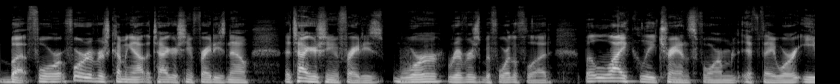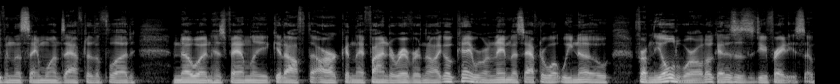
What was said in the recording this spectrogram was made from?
But four four rivers coming out, the Tigris and Euphrates. Now, the Tigris and Euphrates were rivers before the flood, but likely transformed if they were even the same ones after the flood. Noah and his family get off the ark and they find a river and they're like, okay, we're going to name this after what we know from the old world. Okay, this is the Euphrates. So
